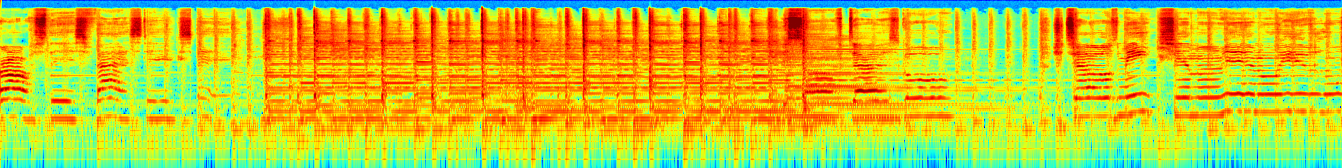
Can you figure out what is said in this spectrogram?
across this vast expanse. Soft as gold. She tells me, shimmering, we're alone.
